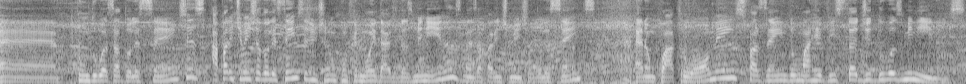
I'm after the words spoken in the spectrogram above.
é, com duas adolescentes, aparentemente adolescentes, a gente não confirmou a idade das meninas, mas aparentemente adolescentes. Eram quatro homens fazendo uma revista de duas meninas.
